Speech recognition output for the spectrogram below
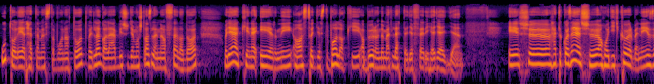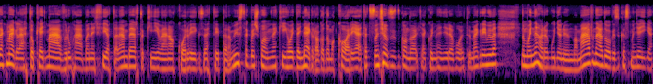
utolérhetem ezt a vonatot, vagy legalábbis ugye most az lenne a feladat, hogy el kéne érni azt, hogy ezt valaki a bőröndömet letegye Ferihegy egyen. És hát akkor az első, ahogy így körbenézek, meglátok egy máv ruhában egy fiatal embert, aki nyilván akkor végzett éppen a műszakban, és mondom neki, hogy de megragadom a karját, tehát szóval azt gondolhatják, hogy mennyire volt ő megrémülve. De hogy ne haragudjon, ön ma mávnál dolgozik, azt mondja, igen,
